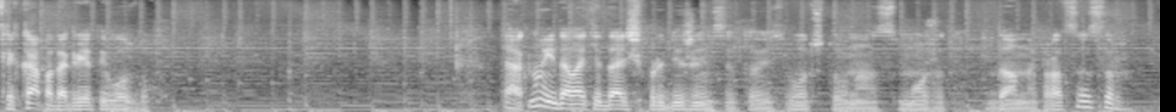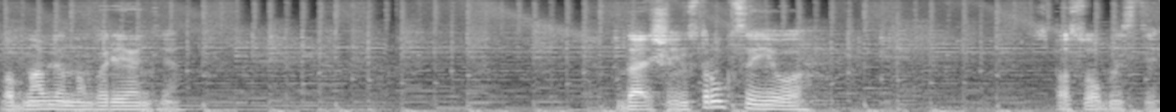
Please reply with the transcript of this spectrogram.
слегка подогретый воздух. Так, ну и давайте дальше пробежимся. То есть вот что у нас может данный процессор в обновленном варианте. Дальше инструкции его способности.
